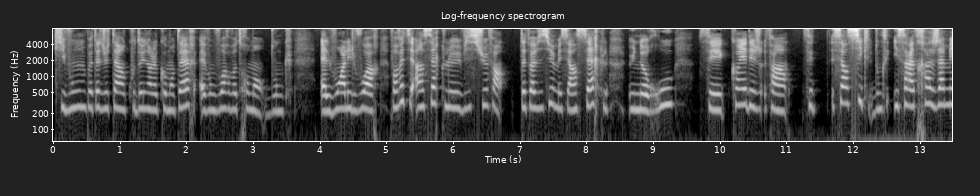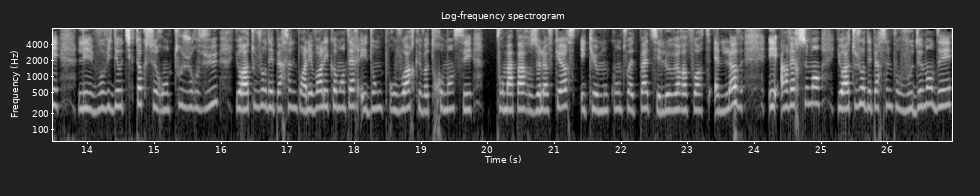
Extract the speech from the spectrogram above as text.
qui vont peut-être jeter un coup d'œil dans les commentaires, elles vont voir votre roman. Donc elles vont aller le voir. Enfin en fait c'est un cercle vicieux. Enfin peut-être pas vicieux, mais c'est un cercle, une roue. C'est quand il y a des. Enfin, c'est un cycle, donc il s'arrêtera jamais. Les, vos vidéos TikTok seront toujours vues. Il y aura toujours des personnes pour aller voir les commentaires et donc pour voir que votre roman c'est pour ma part The Love Curse et que mon compte Wattpad c'est Lover of Words and Love. Et inversement, il y aura toujours des personnes pour vous demander.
